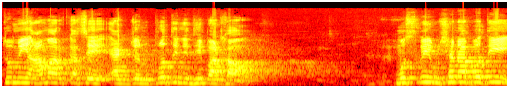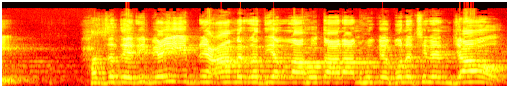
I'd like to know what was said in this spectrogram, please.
তুমি আমার কাছে একজন প্রতিনিধি পাঠাও। মুসলিম সেনাপতি হজরতে রিবিআই ইবনে আমের রাদিয়াল্লাহু তাআলা আনহুকে বলেছিলেন, যাও,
